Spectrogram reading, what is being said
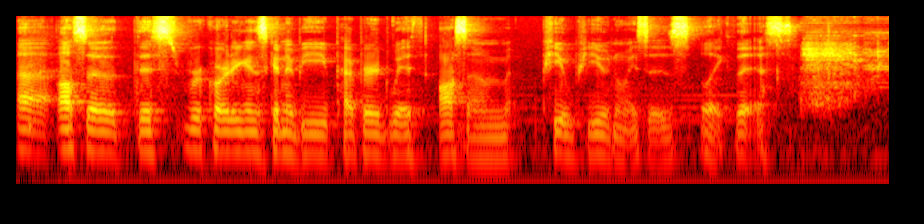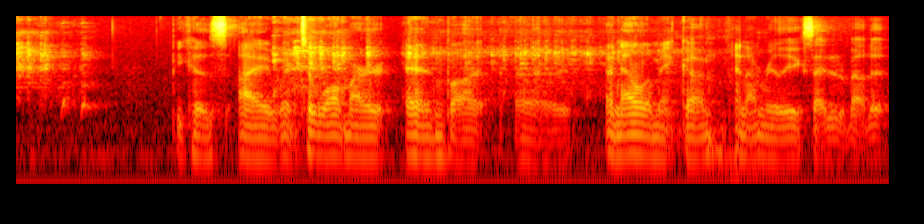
Uh, also, this recording is going to be peppered with awesome pew pew noises like this. Because I went to Walmart and bought uh, an element gun, and I'm really excited about it.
